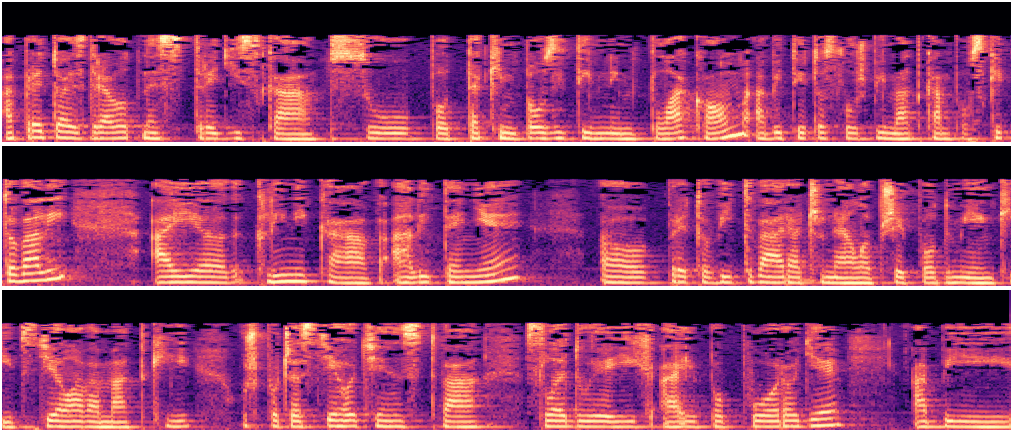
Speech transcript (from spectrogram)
a preto aj zdravotné strediska sú pod takým pozitívnym tlakom, aby tieto služby matkám poskytovali. Aj klinika v Alitene preto vytvára čo najlepšie podmienky, vzdeláva matky už počas tehotenstva, sleduje ich aj po pôrode, aby e,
